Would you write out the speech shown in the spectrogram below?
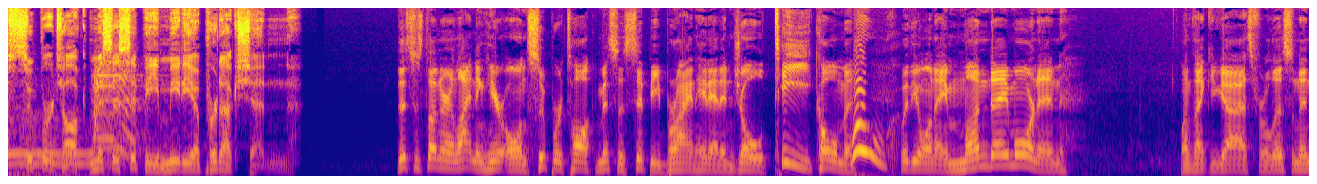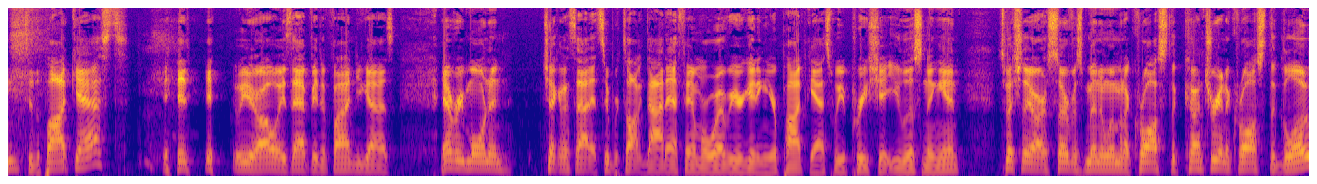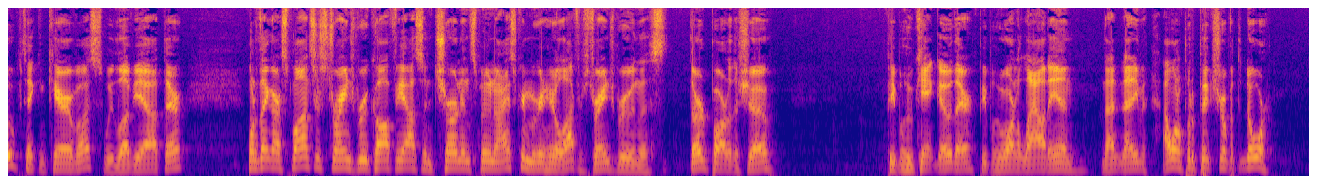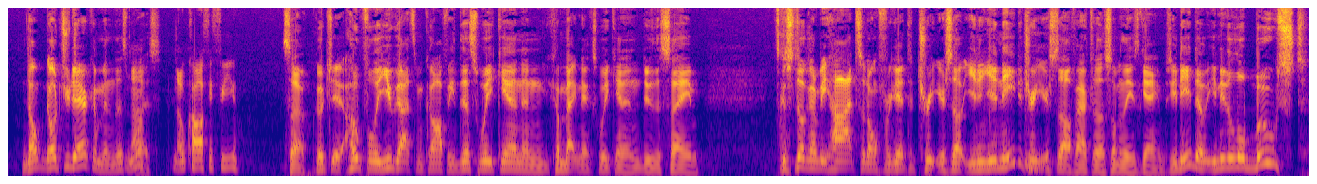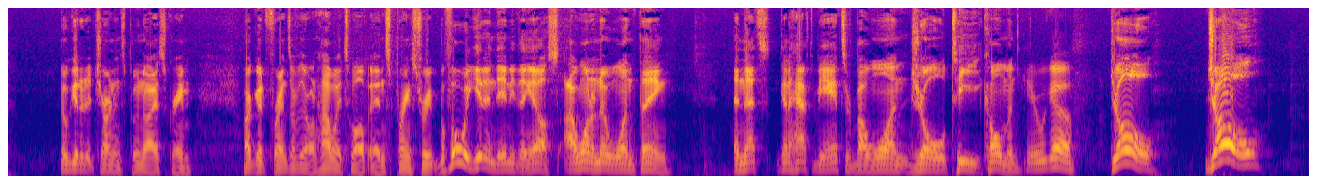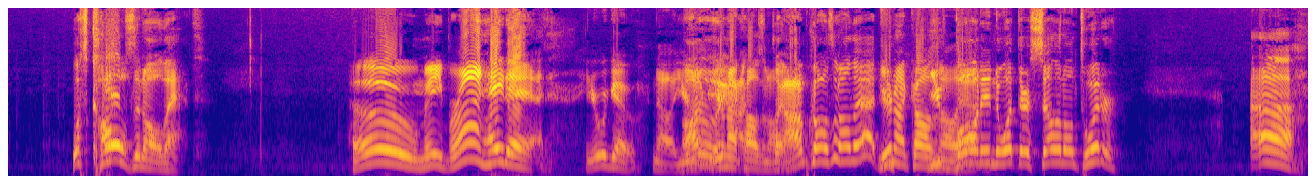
a Super Talk Mississippi media production. This is Thunder and Lightning here on Super Talk Mississippi. Brian Hadad and Joel T. Coleman with you on a Monday morning. I want to thank you guys for listening to the podcast. we are always happy to find you guys every morning checking us out at supertalk.fm or wherever you're getting your podcast. We appreciate you listening in, especially our servicemen and women across the country and across the globe taking care of us. We love you out there. I want to thank our sponsor, Strange Brew Coffee House and Churn and Spoon Ice Cream. We're going to hear a lot from Strange Brew in the third part of the show. People who can't go there, people who aren't allowed in. Not, not even. I want to put a picture up at the door. Don't don't you dare come into this No, place. no coffee for you. So go ch- hopefully you got some coffee this weekend and you come back next weekend and do the same. It's still going to be hot, so don't forget to treat yourself. You, you need to treat yourself after some of these games. You need to you need a little boost. Go get it at Churn and Spoon Ice Cream. Our good friends over there on Highway 12 and Spring Street. Before we get into anything else, I want to know one thing, and that's going to have to be answered by one Joel T. Coleman. Here we go. Joel, Joel, what's causing all that? Oh, me, Brian. Hey, Dad. Here we go. No, you're not, you're not causing all like, that. I'm causing all that. You're You- not causing You all bought into what they're selling on Twitter. Ah.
